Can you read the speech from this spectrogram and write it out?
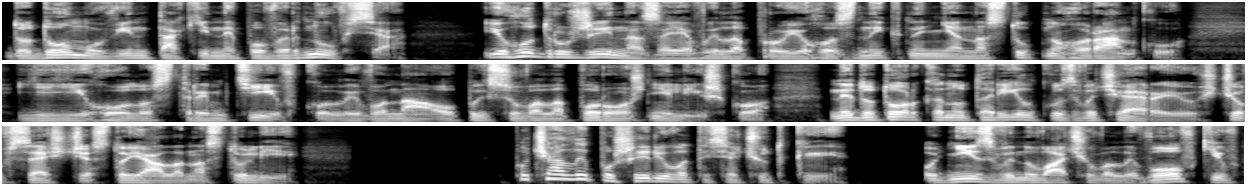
Додому він так і не повернувся. Його дружина заявила про його зникнення наступного ранку. Її голос тремтів, коли вона описувала порожнє ліжко, недоторкану тарілку з вечерею, що все ще стояла на столі. Почали поширюватися чутки. Одні звинувачували вовків,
